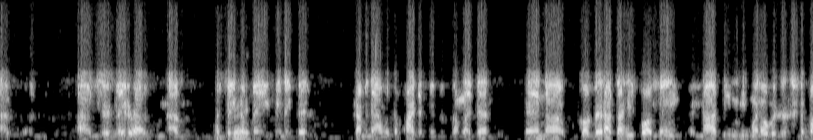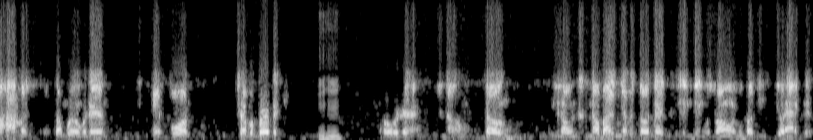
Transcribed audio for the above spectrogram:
I, uh, years later, I was, I, I seen right. some things, and they said coming down with the Parkinson's or something like that. And because uh, then after he fought me, know, I beat him. He went over to the Bahamas, somewhere over there, and fought Trevor Berbick mm-hmm. over there. You know, so you know nobody never thought that anything was wrong because he's still active.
